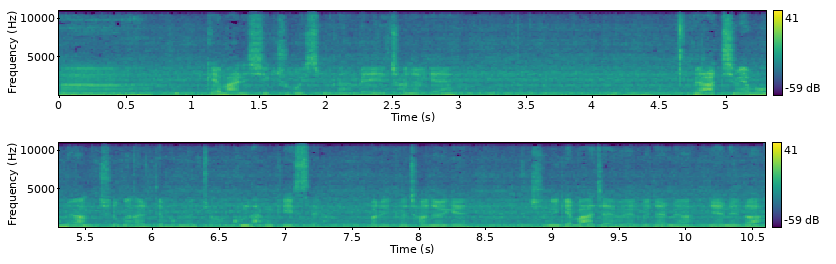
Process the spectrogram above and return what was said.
어, 꽤 많이씩 주고 있습니다. 매일 저녁에. 음, 아침에 보면 출근할 때 보면 조금 남게 있어요. 그러니까 저녁에 주는 게 맞아요. 왜 그러냐면 얘네가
